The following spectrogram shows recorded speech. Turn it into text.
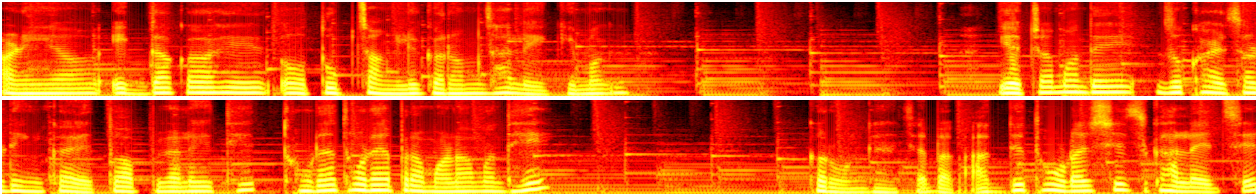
आणि एकदा का हे तूप चांगले गरम झाले की मग याच्यामध्ये जो खायचा डिंक आहे तो आपल्याला इथे थोड्या थोड्या प्रमाणामध्ये करून घ्यायचा बघा अगदी थोडेसेच घालायचे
